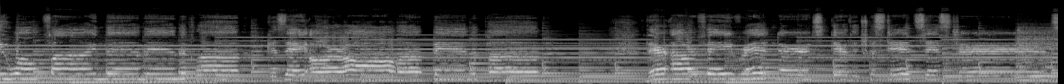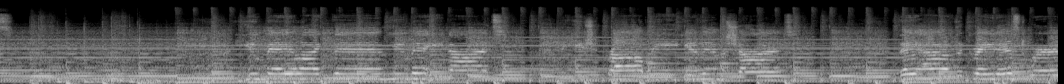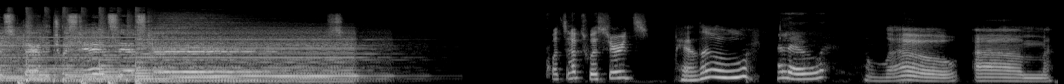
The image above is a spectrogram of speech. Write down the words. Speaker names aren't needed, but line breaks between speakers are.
You won't find them in the club, cause they are all up in the pub. They're our favorite nerds, they're the Twisted Sisters. You may like them, you may not, but you should probably give them a shot. They have the greatest words, they're the Twisted Sisters.
What's up, Twisters?
Hello.
Hello.
Hello. Um,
